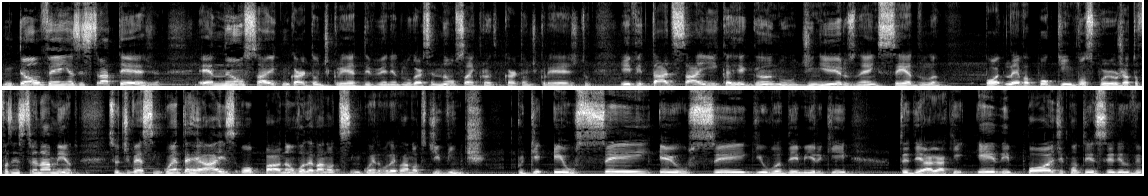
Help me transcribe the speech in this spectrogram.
Então vem as estratégias. É não sair com cartão de crédito, dependendo do lugar, você não sai com cartão de crédito. Evitar de sair carregando dinheiros né, em cédula. Leva pouquinho, vou supor, eu já estou fazendo esse treinamento. Se eu tiver 50 reais, opa, não vou levar nota de 50, vou levar nota de 20. Porque eu sei, eu sei que o Vladimir aqui, TDAH aqui, ele pode acontecer de ele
